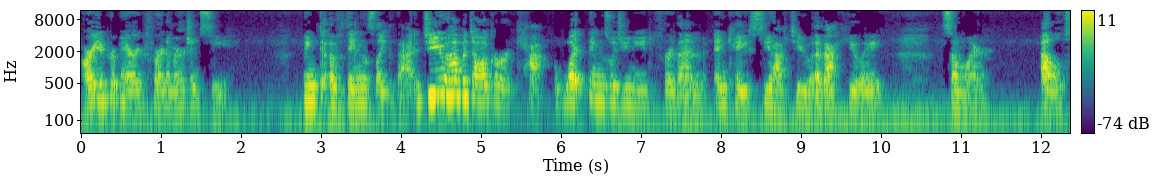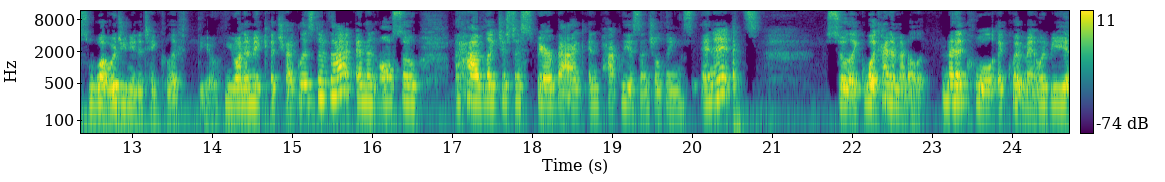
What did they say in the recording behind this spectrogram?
Are you prepared for an emergency? Think of things like that. Do you have a dog or a cat? What things would you need for them in case you have to evacuate somewhere else? What would you need to take with you? You want to make a checklist of that and then also have like just a spare bag and pack the essential things in it. So like what kind of metal, medical equipment would be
